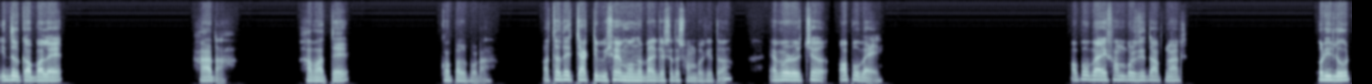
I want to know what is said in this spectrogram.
ইঁদুর কপালে, হাত হাবাতে কপাল পোড়া। অর্থাৎ এই চারটি বিষয় মনোভাগ্যের সাথে সম্পর্কিত। এরপর হচ্ছে অপব্যয়। অপব্যয় সম্পর্কিত আপনার হরিলুট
